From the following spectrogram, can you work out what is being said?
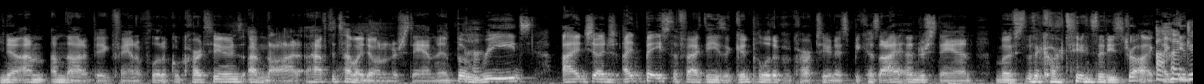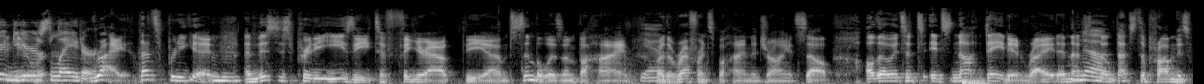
you know, I'm I'm not a big fan of political cartoons. I'm not. Half the time I don't understand them. But uh-huh. Reid's, I judge I base the fact that he's a good political cartoonist because I understand most of the cartoons that he's drawing. A hundred years later. Right. That's pretty good. Mm-hmm. And this is pretty easy to figure out the um, symbolism behind yeah. or the reference behind the drawing itself. Although it's a, it's not dated, right? And that's no. the, that's the problem is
